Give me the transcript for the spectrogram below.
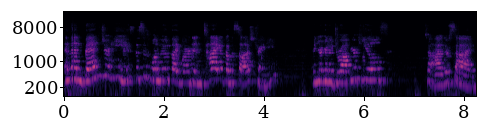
And then bend your knees. This is one move I learned in Thai yoga massage training. And you're going to drop your heels to either side.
